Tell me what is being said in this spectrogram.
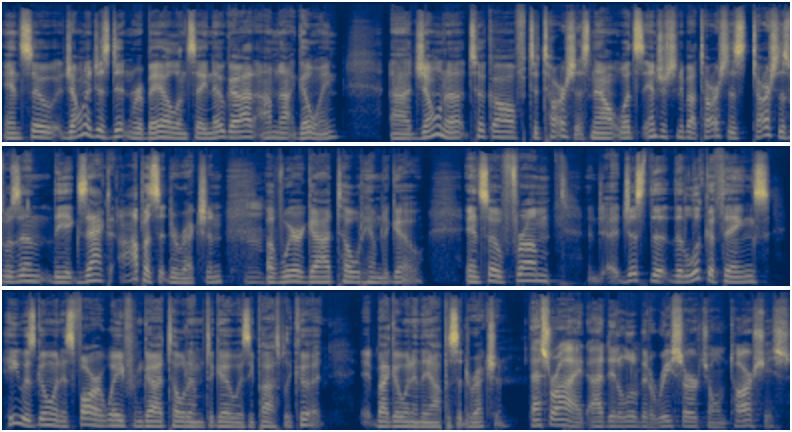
And so Jonah just didn't rebel and say, No, God, I'm not going. Uh, Jonah took off to Tarsus. Now, what's interesting about Tarsus, Tarsus was in the exact opposite direction of where God told him to go. And so, from just the, the look of things, he was going as far away from God told him to go as he possibly could eh, by going in the opposite direction. That's right. I did a little bit of research on Tarsus,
